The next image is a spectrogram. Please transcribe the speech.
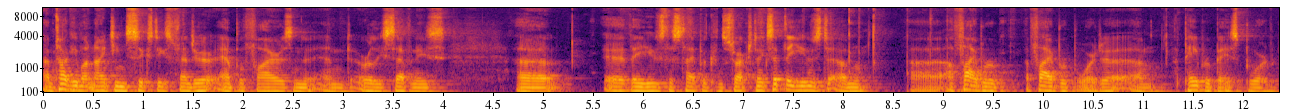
I'm talking about 1960s Fender amplifiers and, and early 70s. Uh, uh, they used this type of construction, except they used um, a fiber a fiber board, uh, um, a paper-based board.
